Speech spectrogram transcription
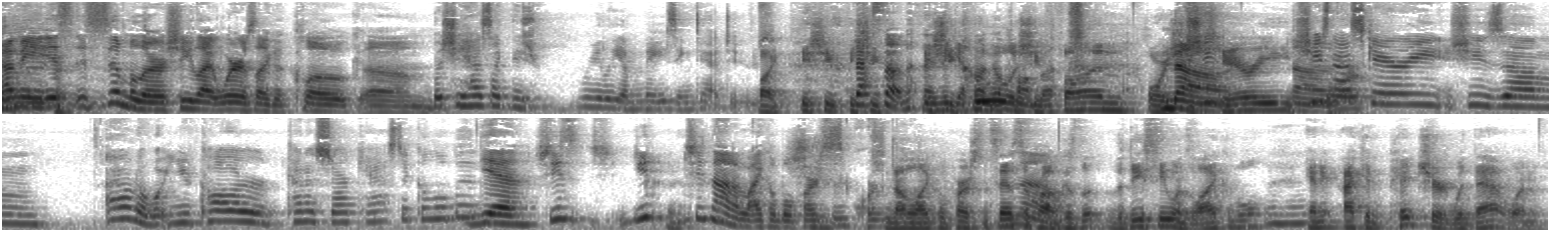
I mean, it's it's similar. She like wears like a cloak. Um, But she has like these really amazing tattoos. Like, is she is That's she not is she cool? Is she fun? Or is No. she scary? No. She's Or- not scary. She's um, I don't know what you'd call her, kind of sarcastic a little bit. yeah, she's you, she's not a likable person. She's not a likable person. See, that's the problem because the, the DC one's likable, Mm-hmm. and I could picture with that one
